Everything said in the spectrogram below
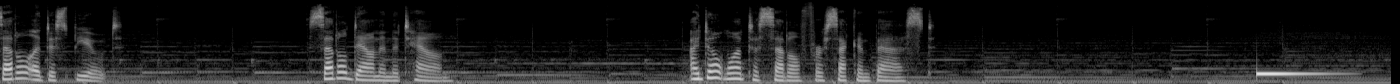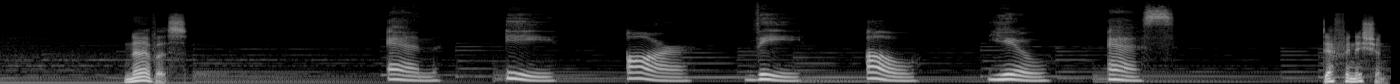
Settle a dispute. Settle down in the town. I don't want to settle for second best. Nervous N E R V O U S. Definition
